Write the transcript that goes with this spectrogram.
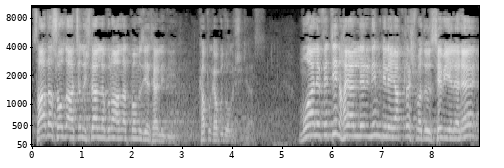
sağda solda açılışlarla bunu anlatmamız yeterli değil. Kapı kapı dolaşacağız. Muhalefetin hayallerinin bile yaklaşmadığı seviyelere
